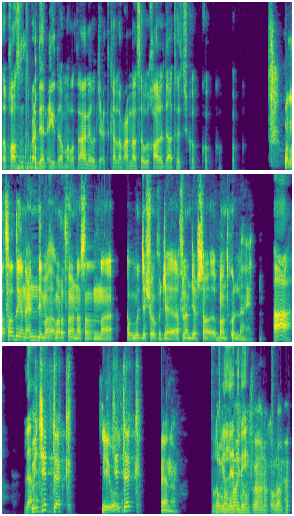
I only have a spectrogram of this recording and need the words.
طيب خلاص أنت بعدين عيدها مرة ثانية وارجع اتكلم عنها سوي خالدات هيتشكوك كوك كوك كوك والله تصدق أنا عندي ماراثون أصلا ودي أشوف أفلام جيمس بوند كلها يعني. آه لا. من جدك؟ إي من والله. جدك؟ إي نعم. تبغى تقلدني؟ يكون في عونك والله محمد.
